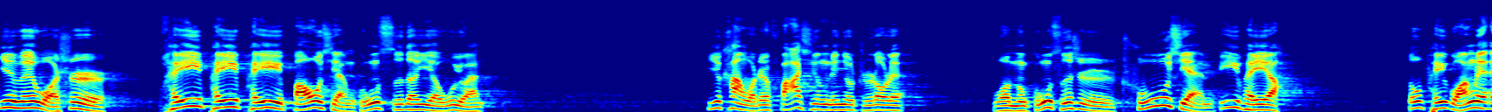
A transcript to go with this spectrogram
因为我是赔赔赔保险公司的业务员。一看我这发型，您就知道了，我们公司是出险必赔呀，都赔光了。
